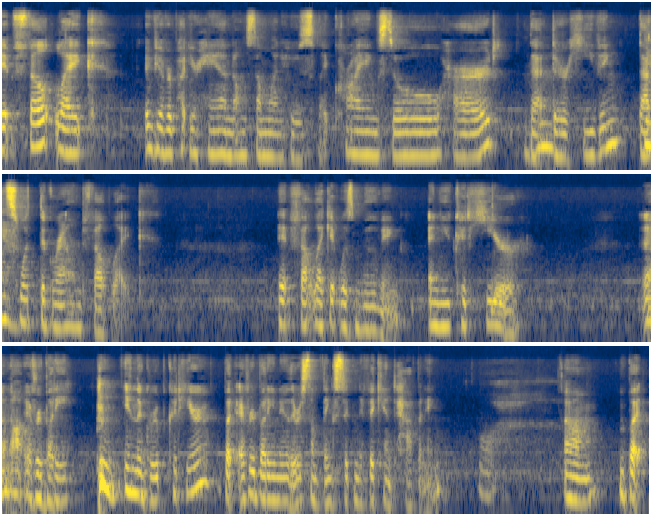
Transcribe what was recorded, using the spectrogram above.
it felt like if you ever put your hand on someone who's like crying so hard that they're heaving? That's what the ground felt like. It felt like it was moving, and you could hear. Now, not everybody in the group could hear, but everybody knew there was something significant happening. Um, but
